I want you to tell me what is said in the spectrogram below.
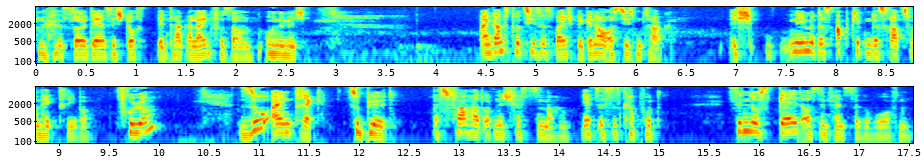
Sollte er sich doch den Tag allein versauen, ohne mich. Ein ganz präzises Beispiel, genau aus diesem Tag. Ich nehme das Abkippen des Rads vom Heckträger. Früher, so ein Dreck, zu blöd, das Fahrrad ordentlich festzumachen. Jetzt ist es kaputt sinnlos Geld aus dem Fenster geworfen.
